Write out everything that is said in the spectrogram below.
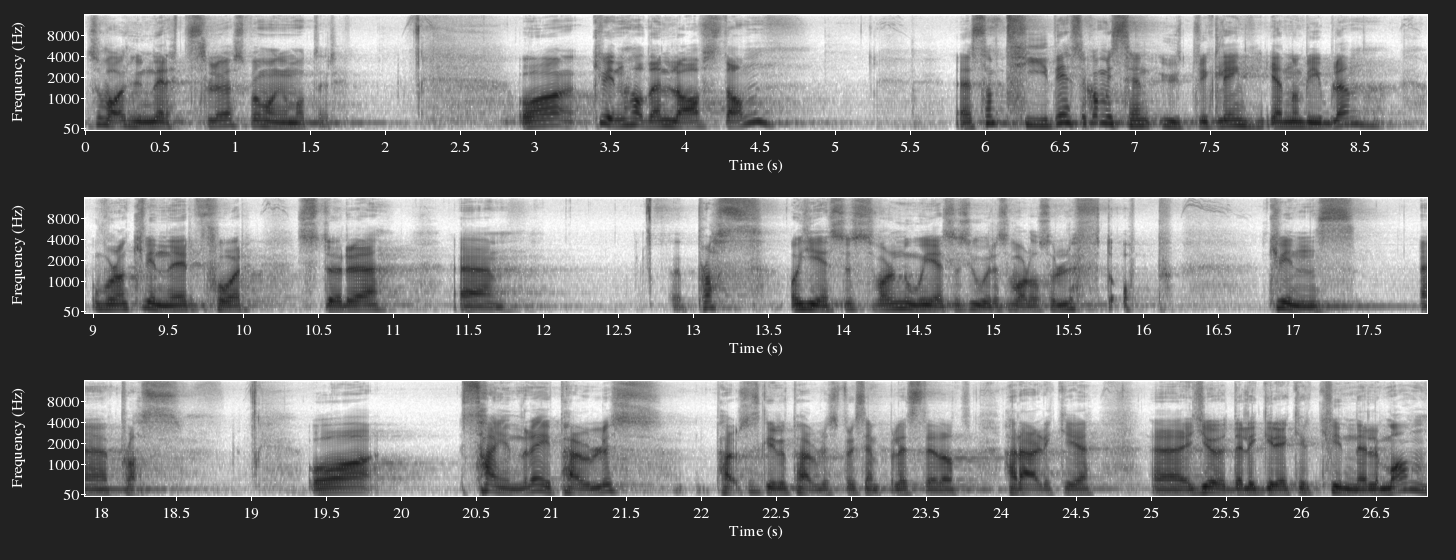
så var hun rettsløs på mange måter. Og Kvinnen hadde en lav stand. Eh, samtidig så kan vi se en utvikling gjennom Bibelen om hvordan kvinner får større eh, plass. Og Jesus, Var det noe Jesus gjorde, så var det også å løfte opp kvinnens eh, plass. Og Seinere, i Paulus, så skriver Paulus for et sted at her er det ikke eh, jøde eller greker, kvinne eller mann.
